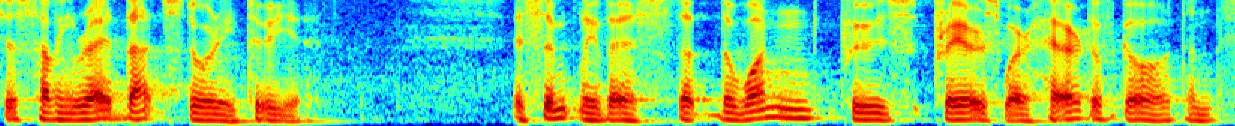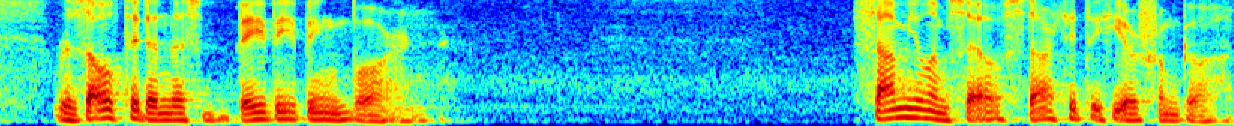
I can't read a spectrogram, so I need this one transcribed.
just having read that story to you, is simply this that the one whose prayers were heard of God and resulted in this baby being born. Samuel himself started to hear from God.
